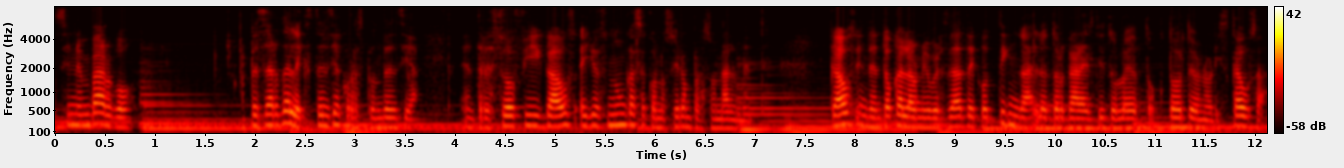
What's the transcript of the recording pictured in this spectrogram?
Sin embargo, a pesar de la extensa correspondencia entre Sophie y Gauss, ellos nunca se conocieron personalmente. Gauss intentó que la Universidad de Gotinga le otorgara el título de doctor de honoris causa,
